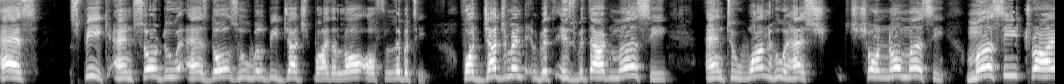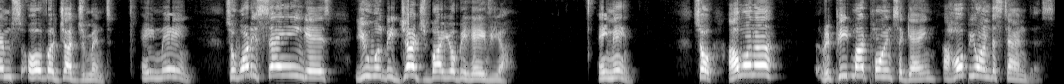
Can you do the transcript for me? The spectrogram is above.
as speak, and so do as those who will be judged by the law of liberty. For judgment with, is without mercy, and to one who has shown no mercy, mercy triumphs over judgment. Amen. So, what he's saying is, you will be judged by your behavior. Amen. So, I want to repeat my points again. I hope you understand this.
